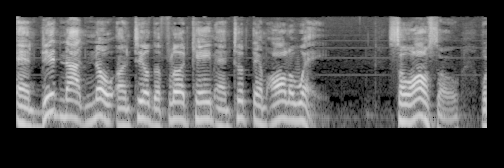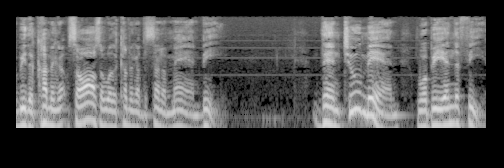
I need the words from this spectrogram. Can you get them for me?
and did not know until the flood came and took them all away, so also will be the coming of, so also will the coming of the Son of Man be. Then two men will be in the field.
